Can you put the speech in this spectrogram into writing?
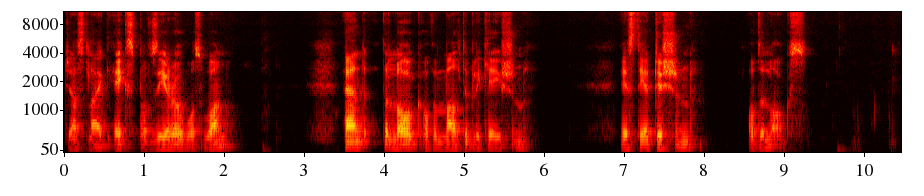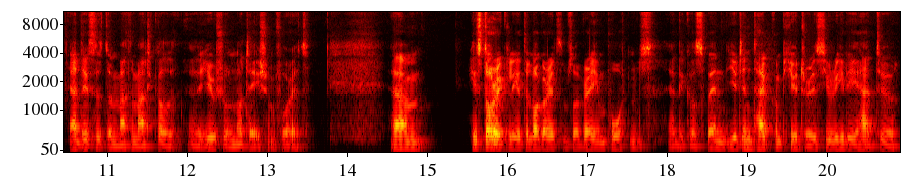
just like exp of 0 was 1. And the log of a multiplication is the addition of the logs. And this is the mathematical uh, usual notation for it. Um, historically, the logarithms were very important uh, because when you didn't have computers, you really had to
